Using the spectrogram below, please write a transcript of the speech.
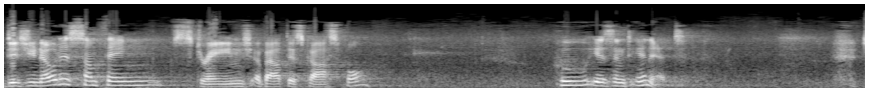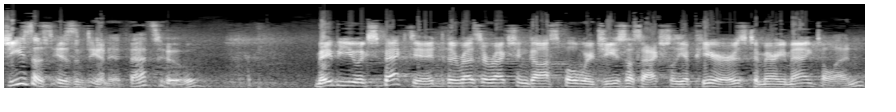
Did you notice something strange about this gospel? Who isn't in it? Jesus isn't in it, that's who. Maybe you expected the resurrection gospel where Jesus actually appears to Mary Magdalene.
